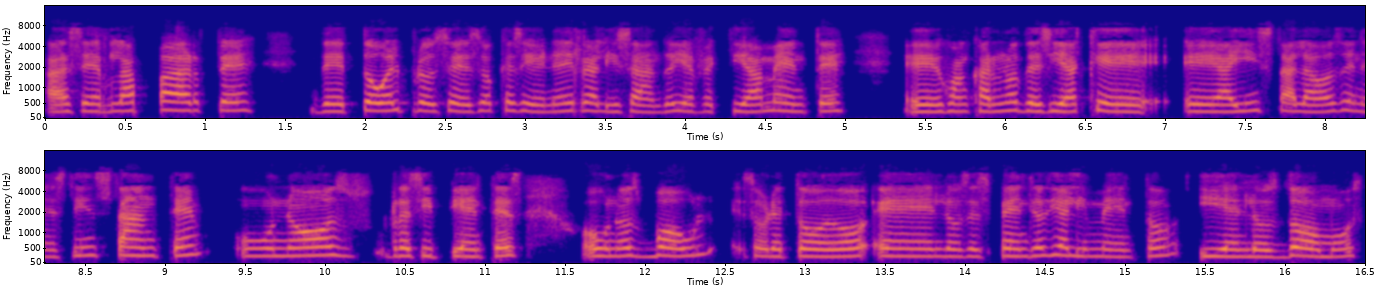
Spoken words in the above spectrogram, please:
hacer la parte de todo el proceso que se viene realizando y efectivamente eh, Juan Carlos nos decía que eh, hay instalados en este instante unos recipientes o unos bowls, sobre todo en los expendios de alimento y en los domos,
